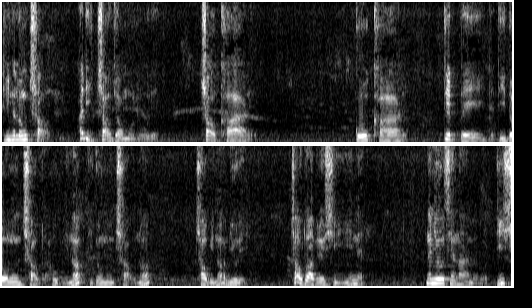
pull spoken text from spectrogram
ဒီနှလုံး6အဲ့ဒီ6ကြောင့်မို့လို့တဲ့6ခါတဲ့ ကိုးခါတဲ့တစ်ပိတ်တဲ့ဒီသုံးလုံး6တာဟုတ်ပြီနော်ဒီသုံးလုံး6နော်6ပြီနော်အမျိုးတွေ6သွားပြီလို့ရှိရင်တဲ့နှစ်မျိုးစဉ်းစားမယ်ပေါ့ဒီ၈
